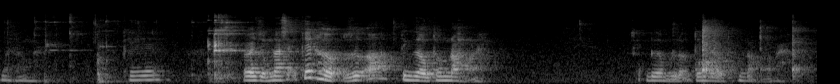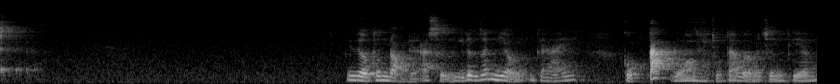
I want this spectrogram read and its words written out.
Vào trong này. Ok. Bây chúng ta sẽ kết hợp giữa tinh dầu thông đỏ này. Sẽ đưa một lượng tinh dầu thông đỏ vào. Tinh dầu thông đỏ thì đã xử lý được rất nhiều những cái cục tắc đúng không? Chúng ta vừa mới chứng kiến.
